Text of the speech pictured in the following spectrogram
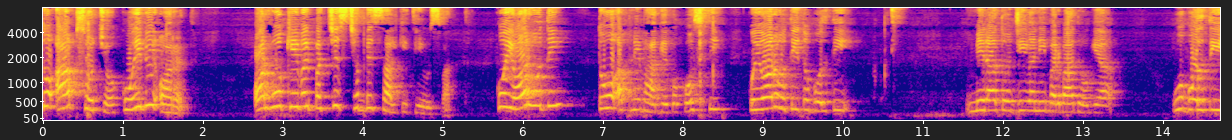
तो आप सोचो, कोई भी औरत, और वो केवल 25-26 साल की थी उस वक्त, कोई और होती तो अपने भाग्य को कोसती, कोई और होती तो बोलती, मेरा तो जीवन ही बर्बाद हो गया वो बोलती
